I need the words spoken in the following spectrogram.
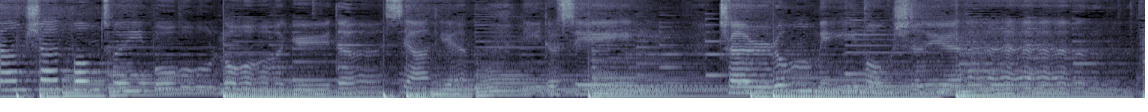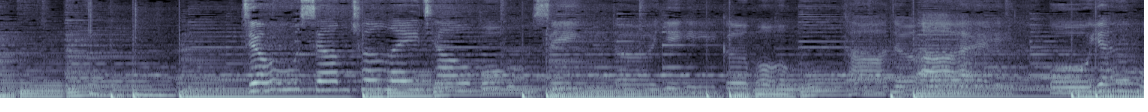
像山风吹不落雨的夏天，你的心沉入迷梦深渊。就像春雷敲不醒的一个梦，他的爱无怨无。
